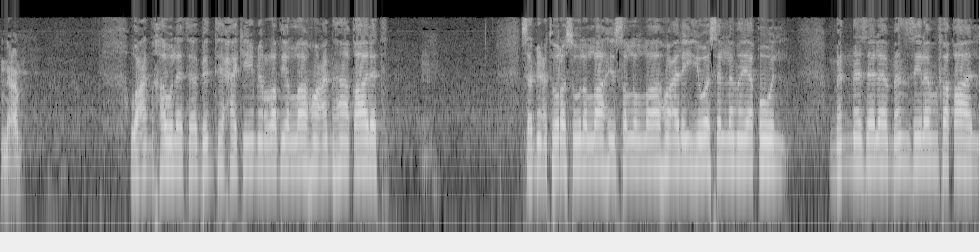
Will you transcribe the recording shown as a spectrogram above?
نعم. وعن خولة بنت حكيم رضي الله عنها قالت سمعت رسول الله صلى الله عليه وسلم يقول من نزل منزلا فقال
